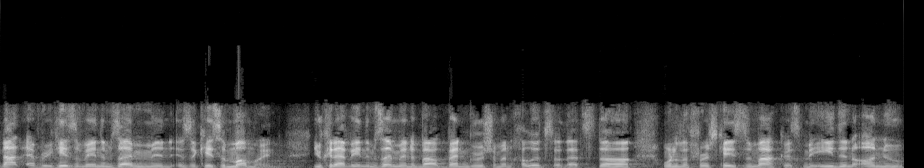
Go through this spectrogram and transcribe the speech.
Not every case of Edim Zaymimin is a case of Mamoin. You could have Edim Zaymimin about Ben Grushim and Chalutza. That's the one of the first cases of Makkah. Me'idin Anu,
